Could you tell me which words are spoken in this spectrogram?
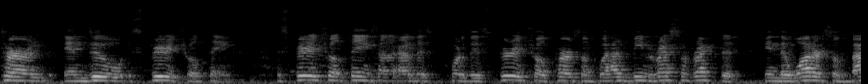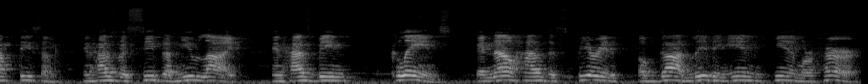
turn and do spiritual things. The spiritual things are, are this, for the spiritual person who has been resurrected in the waters of baptism and has received a new life and has been cleansed and now has the Spirit of God living in him or her.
